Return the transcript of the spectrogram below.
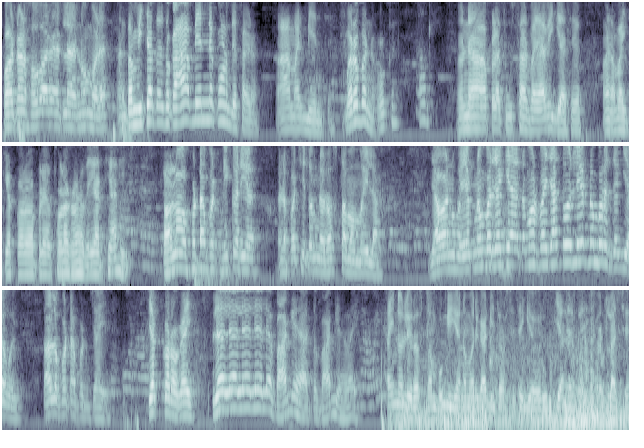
પાટણ સવારે એટલે ન મળે. અને તમે વિચારતા છો કે આ બેન ને કોણ દેખાડે આ મારી બેન છે. બરોબર ને? ઓકે. ઓકે અને આપણા તુષારભાઈ આવી ગયા છે. અને ભાઈ ચેક કરો આપણે થોડા ઘણા તૈયાર થયા છીએ તો હલો ફટાફટ નીકળીએ. અને પછી તમને રસ્તામાં મળ્યા. જવાનું હોય એક નંબર જગ્યા તમારો ભાઈ જતો એટલે એક નંબર જ જગ્યા હોય. ચાલો ફટાફટ જાય ચેક કરો ગાઈસ લે લે લે લે લે, ભાગે હા તો ભાગે ભાઈ. ફાઇનલી રસ્તામાં પૂગી ગયા અને અમારી ગાડી તરસી થઈ ગઈ. રૂપિયા છે, ભાઈ. એટલા જ છે.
